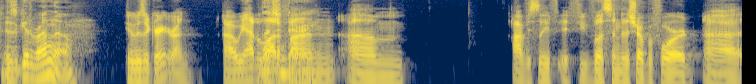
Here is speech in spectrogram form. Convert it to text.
It was a good run though. It was a great run. Uh, we had a Legendary. lot of fun. Um, obviously, if, if you've listened to the show before, uh,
